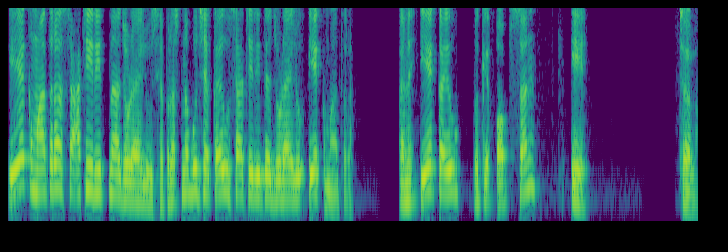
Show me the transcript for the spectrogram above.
એકમાત્ર સાચી રીતના જોડાયેલું છે. પ્રશ્ન પૂછે કયું સાચી રીતે જોડાયેલું? એકમાત્ર. અને એ કયું? તો કે ઓપ્શન એ. ચલો.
